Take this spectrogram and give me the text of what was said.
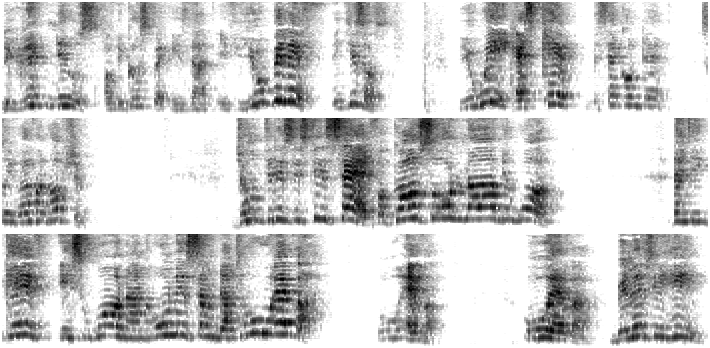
The great news of the gospel is that if you believe in Jesus, you will escape the second death. So you have an option. John 3:16 said, For God so loved the world that he gave his one and only son that whoever, whoever, whoever believes in him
